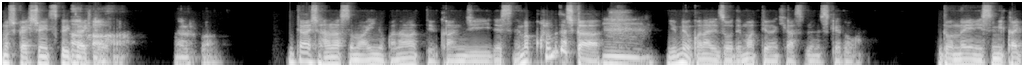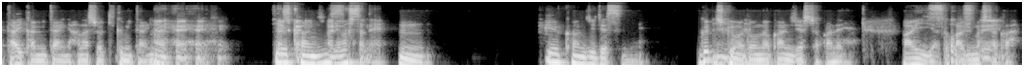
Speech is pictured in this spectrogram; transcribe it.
もしくは一緒に作りたい人なるほど。に対して話すとまあいいのかなっていう感じですね。まあ、これも確か、うん。夢を叶える像でもあったような気がするんですけど、どんな家に住みたいかみたいな話を聞くみたいな。はいはいはいはい。っていう感じですにありましたね。うん。っていう感じですね。ぐっちくんはどんな感じでしたかね、アイディアとかありましたか？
